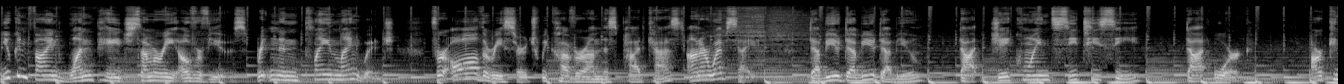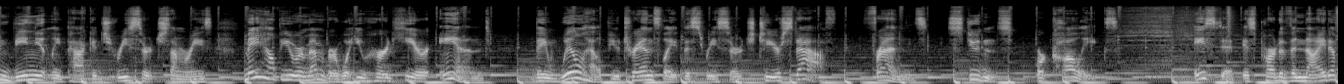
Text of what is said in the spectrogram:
you can find one page summary overviews written in plain language for all the research we cover on this podcast on our website, www.jcoinctc.org. Our conveniently packaged research summaries may help you remember what you heard here, and they will help you translate this research to your staff friends, students, or colleagues. ACEIT is part of the NIDA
